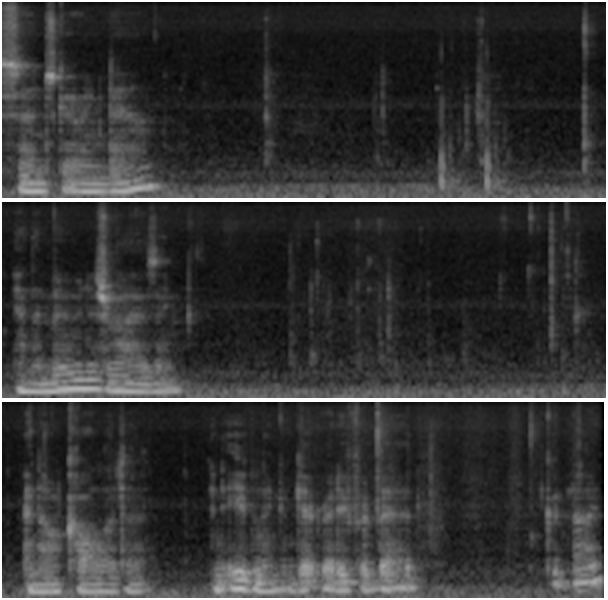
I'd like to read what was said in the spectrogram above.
Sun's going down. And the moon is rising. And I'll call it a an evening and get ready for bed. Good night.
